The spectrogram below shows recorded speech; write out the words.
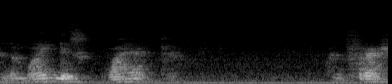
and the mind is quiet and fresh.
